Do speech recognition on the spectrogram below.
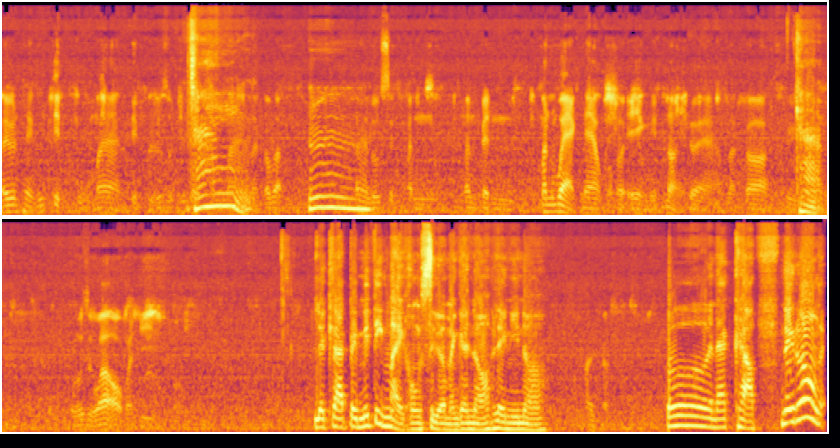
เฮ้ยเป็นเพลงที่ติดหูมาก ติดหูที่สุดที่ใช่ผมทำมาแล้วก็แบบอืม เออรู้สึกมันมันเป็นมันแหวกแนวของตัวเองนิดหน่อยด้วยครับแล้วก็คือครับ ผมรู้สึกว่าออกมาดีเลยกลายเป็นมิติใหม่ของเสือเหมือนกันเนาะเพลงนี้เนาะใช่ครับ เออ นะครับ ในเรื่องของ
